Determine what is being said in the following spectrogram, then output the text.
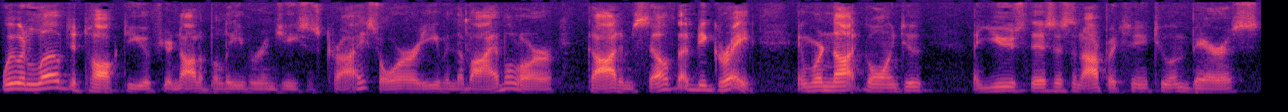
we would love to talk to you if you're not a believer in Jesus Christ or even the Bible or God Himself. That'd be great. And we're not going to use this as an opportunity to embarrass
